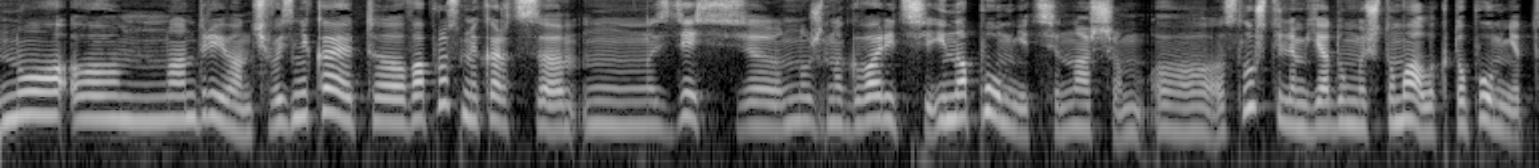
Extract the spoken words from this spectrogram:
Но, эм, Андрей Иванович, возникает э, вопрос, мне кажется, здесь э, нужно говорить и напомнить нашим э, слушателям, я думаю, что мало кто помнит,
